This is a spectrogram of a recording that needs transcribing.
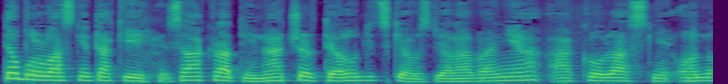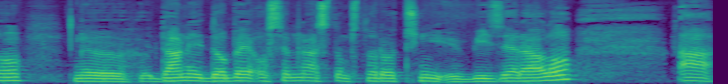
to bol vlastne taký základný náčrt teologického vzdelávania, ako vlastne ono v danej dobe 18. storočí vyzeralo. A e,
